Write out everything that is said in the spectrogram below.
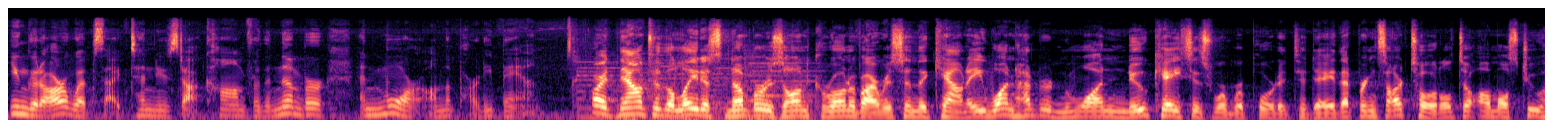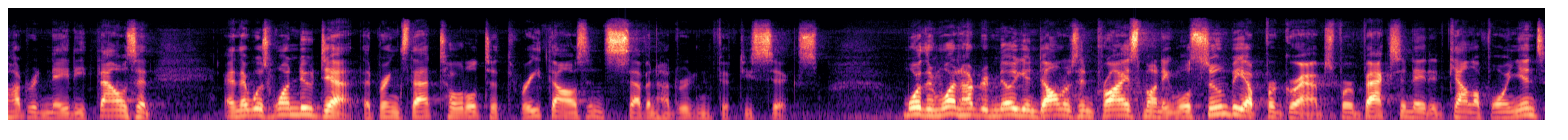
You can go to our website, 10news.com, for the number and more on the party ban. All right, now to the latest numbers on coronavirus in the county. 101 new cases were reported today. That brings our total to almost 280,000. And there was one new death. That brings that total to 3,756. More than $100 million in prize money will soon be up for grabs for vaccinated Californians.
